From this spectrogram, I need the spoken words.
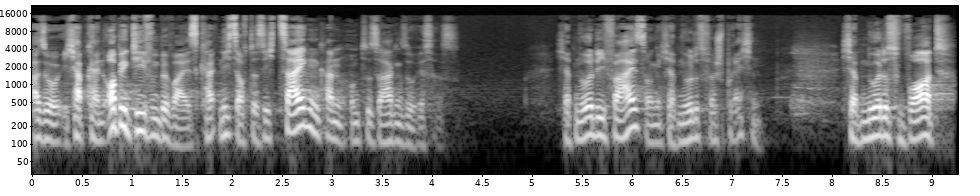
Also ich habe keinen objektiven Beweis, nichts, auf das ich zeigen kann, um zu sagen, so ist es. Ich habe nur die Verheißung, ich habe nur das Versprechen. Ich habe nur das Wort,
